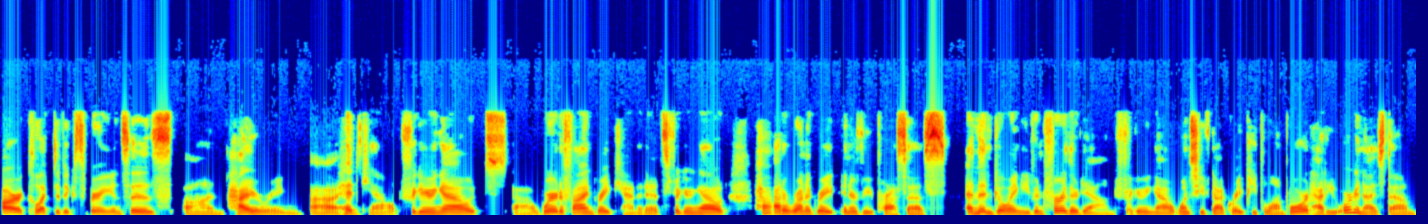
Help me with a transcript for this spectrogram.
our collective experiences on hiring, uh, headcount, figuring out uh, where to find great candidates, figuring out how to run a great interview process, and then going even further down, figuring out once you've got great people on board, how do you organize them?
